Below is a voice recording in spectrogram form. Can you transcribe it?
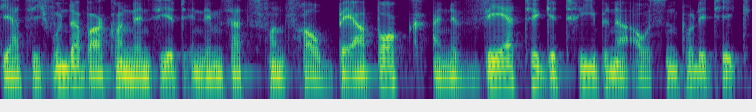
Die hat sich wunderbar kondensiert in dem Satz von Frau Baerbock, eine wertegetriebene Außenpolitik.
